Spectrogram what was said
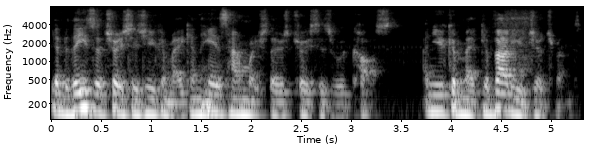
you know, these are choices you can make, and here's how much those choices would cost. And you can make a value judgment.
